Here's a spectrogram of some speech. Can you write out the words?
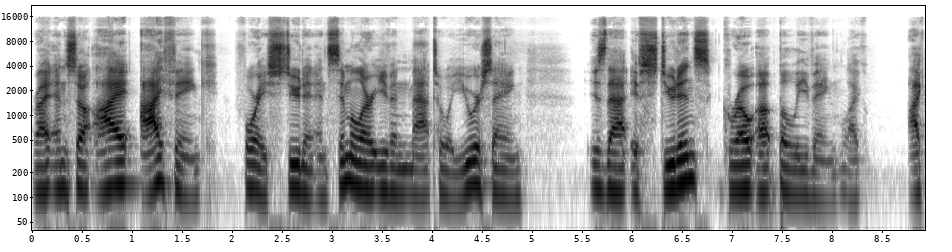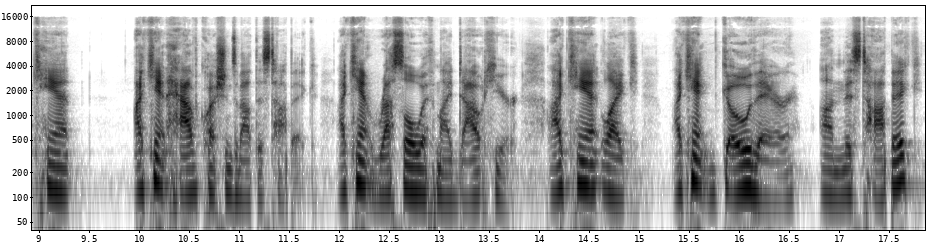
right and so i i think for a student and similar even matt to what you were saying is that if students grow up believing like i can't i can't have questions about this topic. I can't wrestle with my doubt here. I can't like i can't go there on this topic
